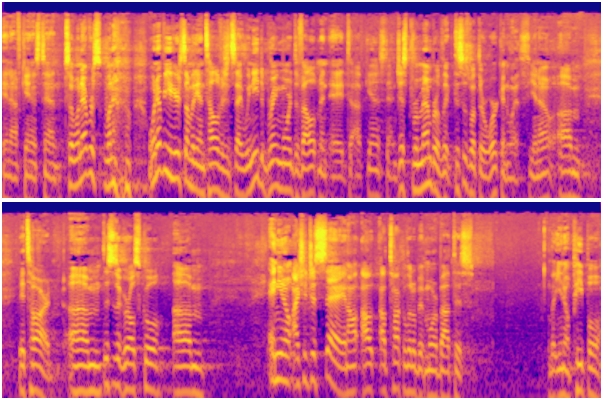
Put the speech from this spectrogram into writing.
in Afghanistan. So whenever, whenever, whenever you hear somebody on television say, we need to bring more development aid to Afghanistan, just remember, this is what they're working with, you know? Um, it's hard. Um, this is a girls' school. Um, and, you know, I should just say, and I'll, I'll, I'll talk a little bit more about this, but, you know, people,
